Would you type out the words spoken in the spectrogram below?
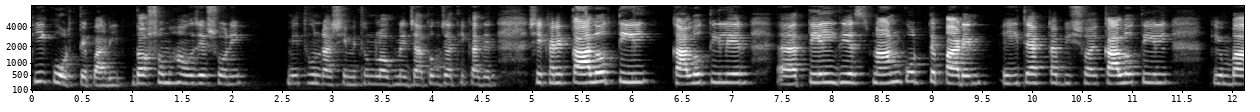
কি করতে পারি? দশম হাউজে শনি, মিথুন রাশি, মিথুন লগ্নে জাতক জাতিকাদের, সেখানে কালো তিল, কালো তিলের তেল দিয়ে স্নান করতে পারেন, এইটা একটা বিষয়। কালো তিল কিংবা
